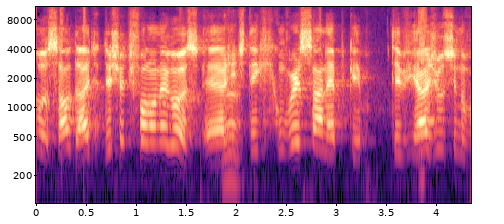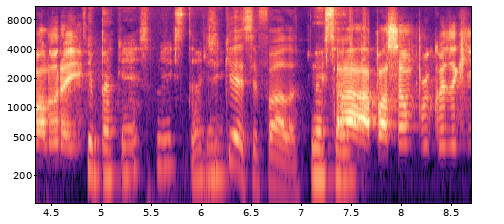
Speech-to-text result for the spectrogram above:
Ô, saudade. Deixa eu te falar um negócio. É, a Ah. gente tem que conversar, né? Porque teve reajuste no valor aí. Tipo, que é essa não é história, De né? que você fala? Não é história. Ah, passamos por coisa que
